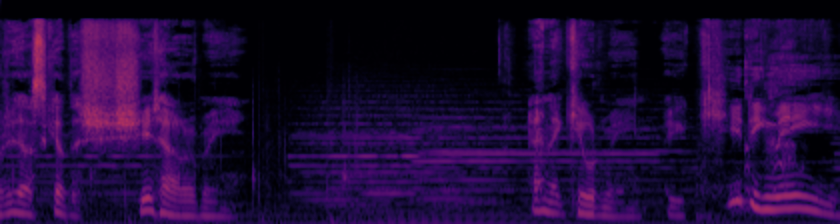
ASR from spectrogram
Oh, dude, that scared the shit out of me. And it killed me. Are you kidding me?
